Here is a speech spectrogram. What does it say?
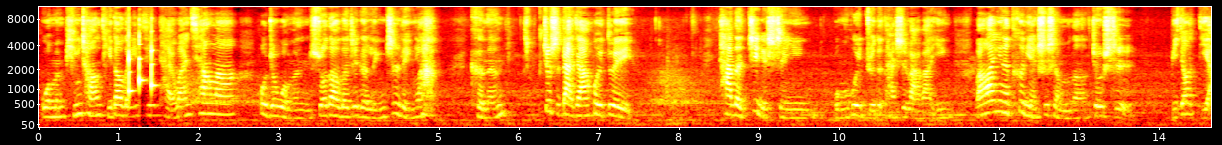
我们平常提到的一些台湾腔啦，或者我们说到的这个林志玲啦，可能就是大家会对它的这个声音。我们会觉得它是娃娃音，娃娃音的特点是什么呢？就是比较嗲，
